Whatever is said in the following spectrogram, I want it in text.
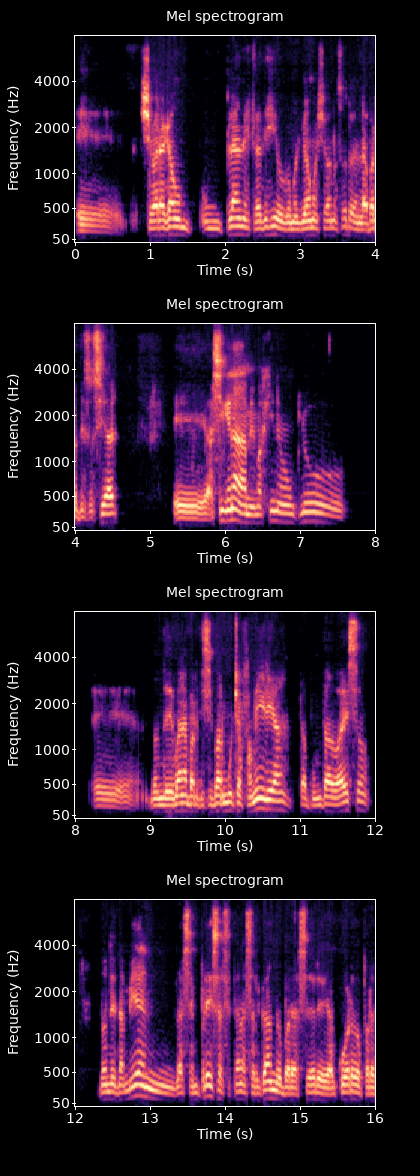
eh, llevar a cabo un, plan estratégico como el que vamos a llevar nosotros en la parte social. Eh, así que nada, me imagino un club eh, donde van a participar muchas familias, está apuntado a eso, donde también las empresas se están acercando para hacer acuerdos para,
